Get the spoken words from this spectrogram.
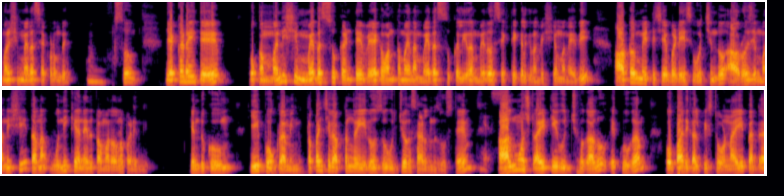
మనిషి మెదస్సు ఎక్కడుంది? సో ఎక్కడైతే ఒక మనిషి మేధస్సు కంటే వేగవంతమైన మేధస్సు కలిగిన మేధోశక్తి కలిగిన విషయం అనేది ఆటోమేట్ చేయబడేసి వచ్చిందో ఆ రోజే మనిషి తన ఉనికి అనేది ప్రమాదంలో పడింది. ఎందుకు? ఈ ప్రోగ్రామింగ్ ప్రపంచవ్యాప్తంగా ఈరోజు ఉద్యోగశాలను చూస్తే ఆల్మోస్ట్ ఐటీ ఉద్యోగాలు ఎక్కువగా ఉపాధి కల్పిస్తూ ఉన్నాయి. పెద్ద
